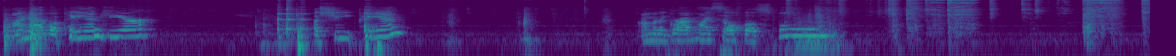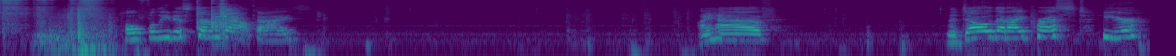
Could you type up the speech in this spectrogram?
I have a pan here, a sheet pan. I'm going to grab myself a spoon. Hopefully this turns out, guys. I have the dough that I pressed here.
